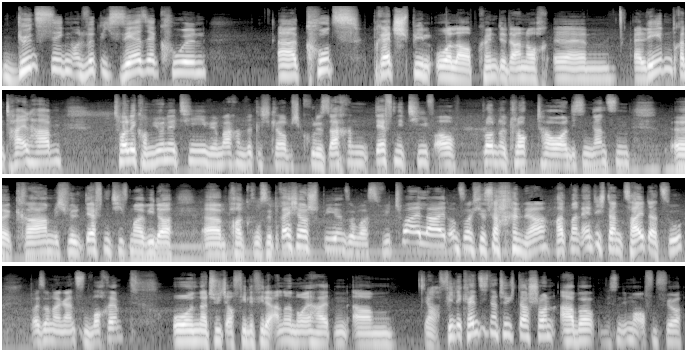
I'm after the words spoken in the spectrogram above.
günstigen und wirklich sehr sehr coolen äh, Kurzbrettspielurlaub könnt ihr da noch ähm, erleben, dran teilhaben. Tolle Community, wir machen wirklich, glaube ich, coole Sachen. Definitiv auch Blonde Clock Tower und diesen ganzen äh, Kram. Ich will definitiv mal wieder äh, ein paar große Brecher spielen, sowas wie Twilight und solche Sachen. Ja, hat man endlich dann Zeit dazu bei so einer ganzen Woche und natürlich auch viele, viele andere Neuheiten. Ähm, ja, viele kennen sich natürlich da schon, aber wir sind immer offen für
